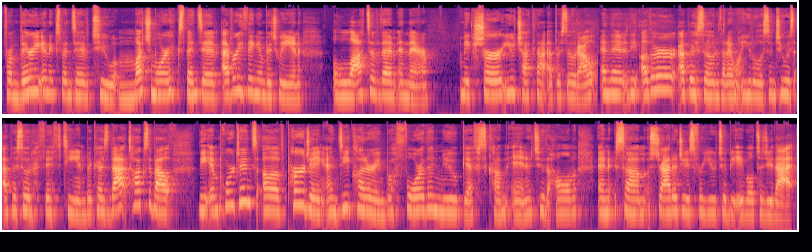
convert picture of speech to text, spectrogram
from very inexpensive to much more expensive, everything in between. Lots of them in there make sure you check that episode out. And then the other episode that I want you to listen to is episode 15 because that talks about the importance of purging and decluttering before the new gifts come into the home and some strategies for you to be able to do that.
